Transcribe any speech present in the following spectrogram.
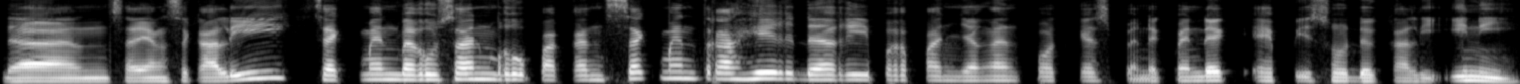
Dan sayang sekali, segmen barusan merupakan segmen terakhir dari perpanjangan podcast pendek-pendek episode kali ini.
